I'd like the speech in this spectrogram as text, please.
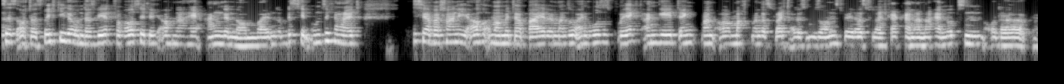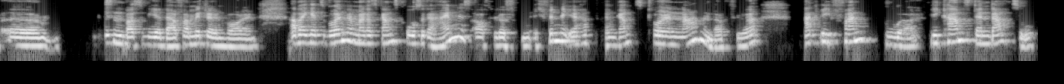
das ist auch das Richtige und das wird voraussichtlich auch nachher angenommen, weil so ein bisschen Unsicherheit ist ja wahrscheinlich auch immer mit dabei. Wenn man so ein großes Projekt angeht, denkt man, oh, macht man das vielleicht alles umsonst, will das vielleicht gar keiner nachher nutzen oder äh, wissen, was wir da vermitteln wollen. Aber jetzt wollen wir mal das ganz große Geheimnis auch lüften. Ich finde, ihr habt einen ganz tollen Namen dafür. Agrifantur. Wie kam es denn dazu?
